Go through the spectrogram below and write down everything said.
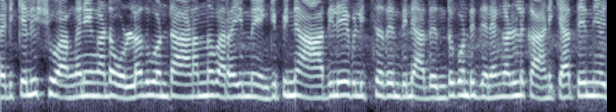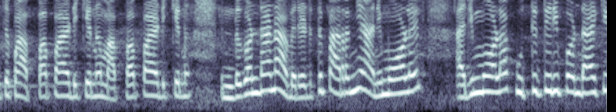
മെഡിക്കൽ ഇഷ്യൂ അങ്ങനെയും കണ്ട് ഉള്ളത് കൊണ്ടാണെന്ന് പറയുന്നു. എങ്കിൽ പിന്നെ ആദിലെ വിളിച്ചത് എന്തിനാ? അതെന്തുകൊണ്ട് ജനങ്ങളിൽ കാണിക്കാത്തതെന്ന് ചോദിച്ചപ്പോൾ അപ്പപ്പ അടിക്കണം അപ്പപ്പ അടിക്കണം. എന്തുകൊണ്ടാണ് അവരുടെ അടുത്ത് പറഞ്ഞ് അനിമോളെ അരിമോളെ കുത്തിത്തിരിപ്പുണ്ടാക്കി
